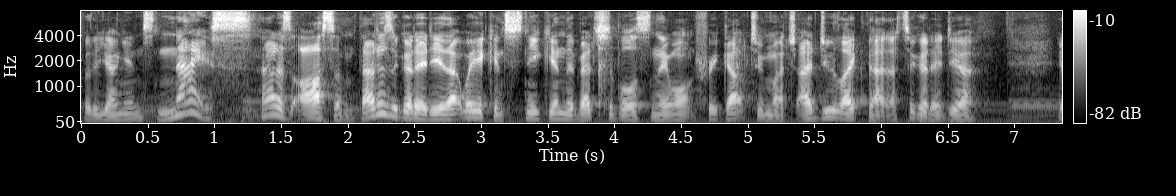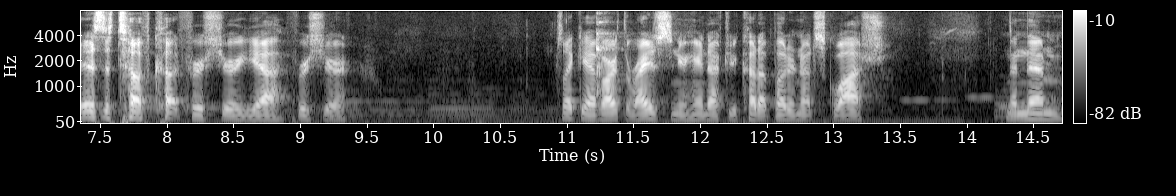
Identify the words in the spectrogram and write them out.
for the youngins. Nice. That is awesome. That is a good idea. That way you can sneak in the vegetables and they won't freak out too much. I do like that. That's a good idea. It is a tough cut for sure. Yeah, for sure. It's like you have arthritis in your hand after you cut up butternut squash. And then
